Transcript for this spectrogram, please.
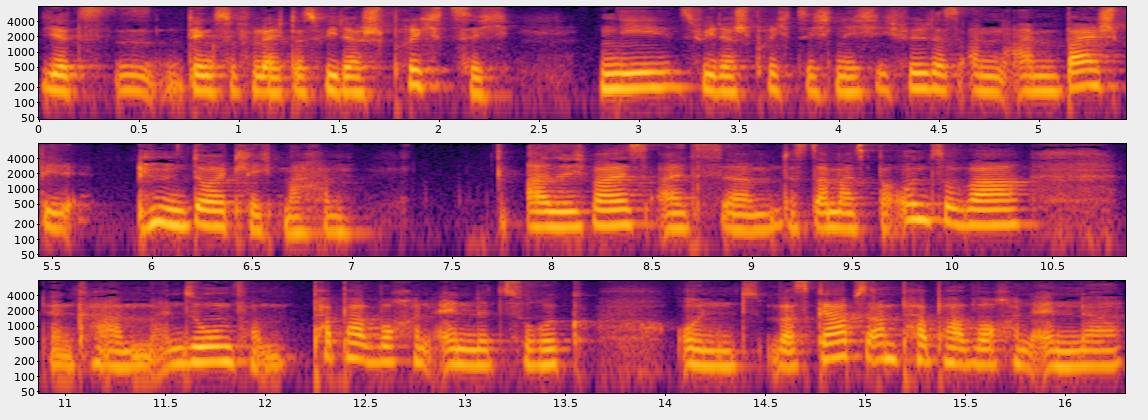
Jetzt denkst du vielleicht, das widerspricht sich. Nee, es widerspricht sich nicht. Ich will das an einem Beispiel deutlich machen. Also ich weiß, als ähm, das damals bei uns so war, dann kam mein Sohn vom Papa-Wochenende zurück und was gab's am Papa-Wochenende?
